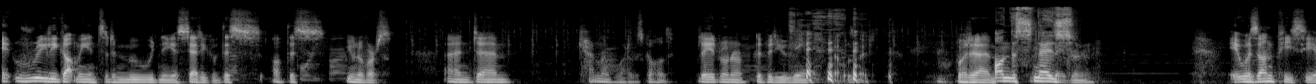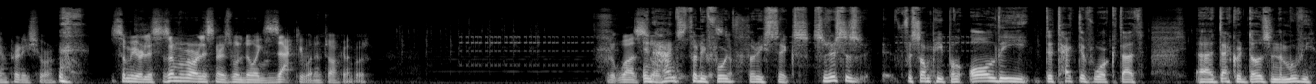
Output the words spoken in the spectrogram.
it really got me into the mood and the aesthetic of this of this universe. And um, can't remember what it was called. Blade Runner, the video game. That was it. But um, On the SNES. It was on PC. I'm pretty sure. some of your listeners, some of our listeners will know exactly what I'm talking about. It was so Enhanced cool, 34 to 36. So this is, for some people, all the detective work that uh, Deckard does in the movie.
